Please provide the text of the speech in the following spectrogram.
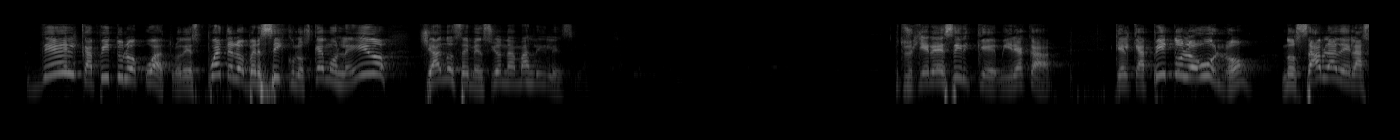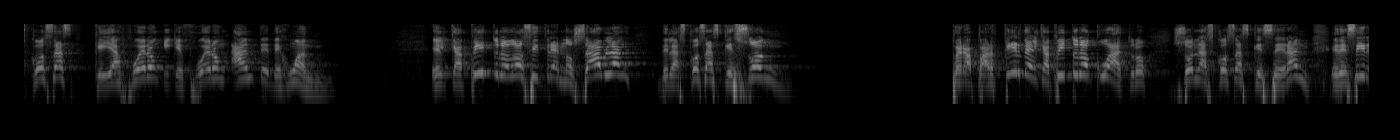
Del capítulo 4, después de los versículos que hemos leído, ya no se menciona más la iglesia. Entonces quiere decir que, mire acá, que el capítulo 1 nos habla de las cosas que ya fueron y que fueron antes de Juan. El capítulo 2 y 3 nos hablan de las cosas que son. Pero a partir del capítulo 4 son las cosas que serán. Es decir,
